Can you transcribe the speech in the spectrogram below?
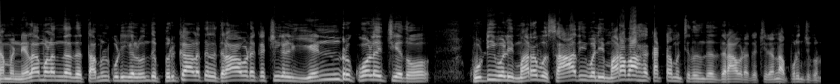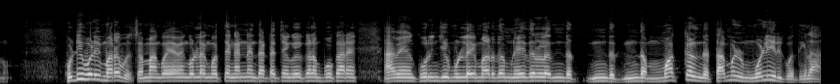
நம்ம நிலமளந்த அந்த தமிழ் குடிகள் வந்து பிற்காலத்தில் திராவிட கட்சிகள் என்று கோலைச்சியதோ குடிவழி மரபு சாதி வழி மரபாக கட்டமைச்சது இந்த திராவிட கட்சியில் நான் புரிஞ்சுக்கணும். குடிவழி மரபு செம்மாங்கோயவன் கொள்ளங்கொத்தன் கண்ணன் தட்டச்செங்கோய்க்களம் பூக்காரன் அவன் குறிஞ்சி முல்லை மருதம் நெய்தல் இந்த இந்த இந்த மக்கள் இந்த தமிழ் மொழி இருக்குது பார்த்தீங்களா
